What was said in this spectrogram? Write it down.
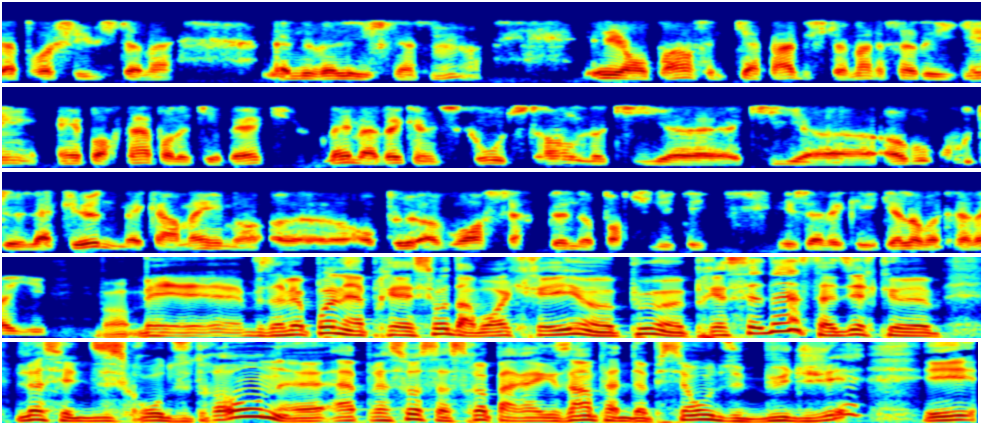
d'approcher justement la nouvelle législature et on pense être capable justement de faire des gains importants pour le Québec, même avec un discours du trône qui, euh, qui euh, a beaucoup de lacunes, mais quand même, euh, on peut avoir certaines opportunités et c'est avec lesquelles on va travailler. Bon, mais vous avez pas l'impression d'avoir créé un peu un précédent, c'est-à-dire que là, c'est le discours du trône. après ça, ça sera par exemple l'adoption du budget et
